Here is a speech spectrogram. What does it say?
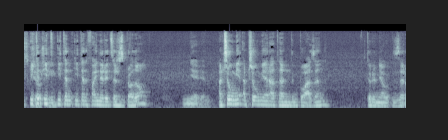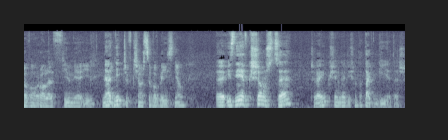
z I ten, i, i, ten, I ten fajny rycerz z brodą? Nie wiem. A czy, umie, a czy umiera ten błazen, który miał zerową rolę w filmie i, Nawet nie- czy w książce w ogóle istniał? E, istnieje w książce... Czekaj, Księga Dziesiąta? Tak, ginie też.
